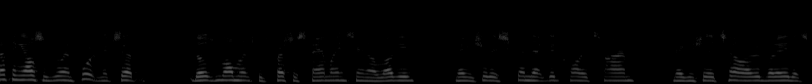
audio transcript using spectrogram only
nothing else is really important except those moments with precious family, saying I love you, making sure they spend that good quality time, making sure they tell everybody that's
